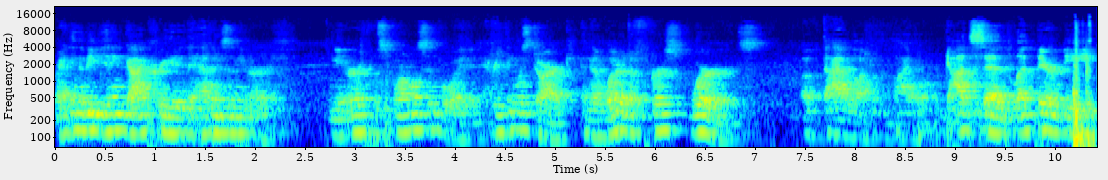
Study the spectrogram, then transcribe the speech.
right in the beginning, God created the heavens and the earth, and the earth was formless and void, and everything was dark. And then, what are the first words of dialogue in the Bible? God said, "Let there be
